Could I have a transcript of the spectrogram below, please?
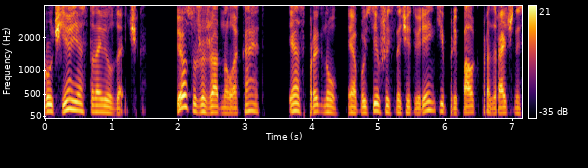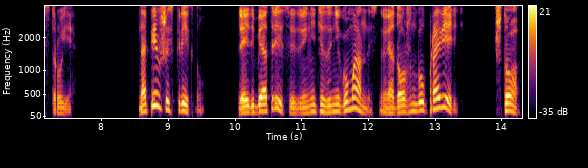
ручья я остановил зайчика. Пес уже жадно лакает. Я спрыгнул и, опустившись на четвереньки, припал к прозрачной струе. Напившись, крикнул. «Леди Беатриса, извините за негуманность, но я должен был проверить». «Что?»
